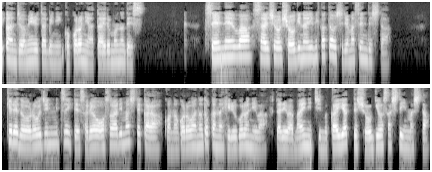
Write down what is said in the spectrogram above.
い感じを見るたびに心に与えるものです。青年は最初将棋の読み方を知れませんでした。けれど老人についてそれを教わりましてから、この頃はのどかな昼頃には、二人は毎日向かい合って将棋を指していました。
